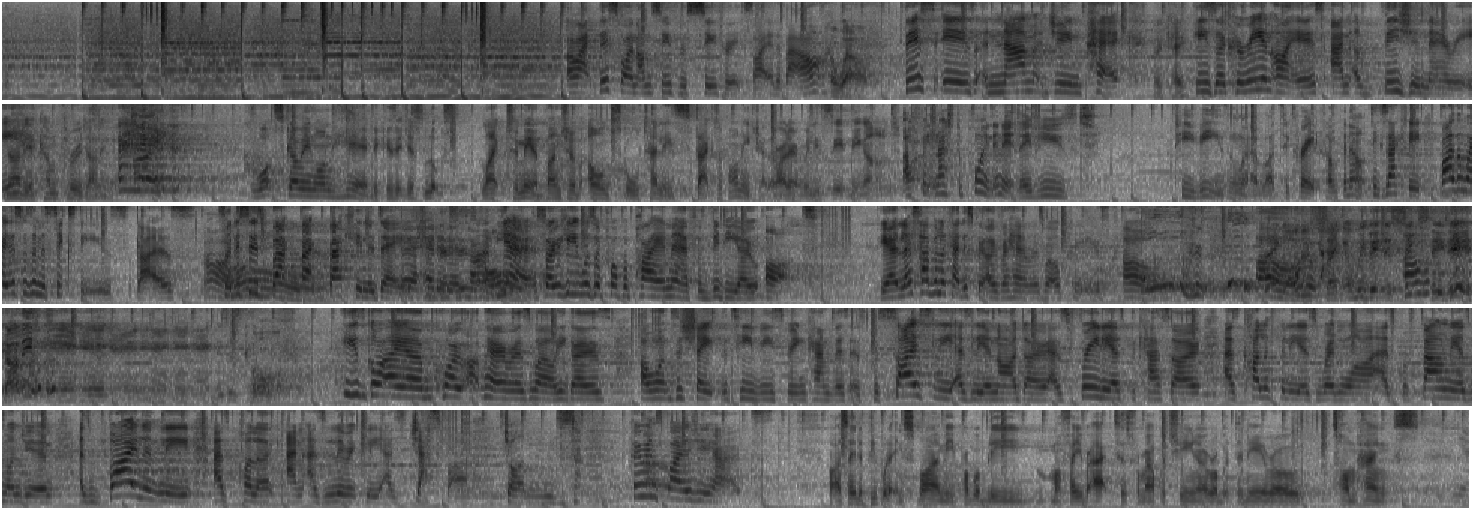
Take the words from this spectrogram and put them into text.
All right, this one I'm super, super excited about. Oh, wow. This is Nam June Paik. Okay. He's a Korean artist and a visionary. Nadia, come through, darling. What's going on here? Because it just looks like, to me, a bunch of old school tellies stacked upon each other. I don't really see it being art. I think that's the point, isn't it? They've used TVs and whatever to create something else. Exactly. By the way, this was in the 60s, guys. Oh. So this is back, oh. back, back in the day. They're ahead of This their is time. old. Yeah, so he was a proper pioneer for video art. Yeah, let's have a look at this bit over here as well, please. Oh. Hang on a second, we've hit the 60s here, darling. this is cool. He's got a um, quote up here as well. He goes, I want to shape the TV screen canvas as precisely as Leonardo, as freely as Picasso, as colourfully as Renoir, as profoundly as Mondrian, as violently as Pollock, and as lyrically as Jasper Johns. Who inspires you, Haks? But I say the people that inspire me, probably my favourite actors from Al Pacino, Robert De Niro, Tom Hanks.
